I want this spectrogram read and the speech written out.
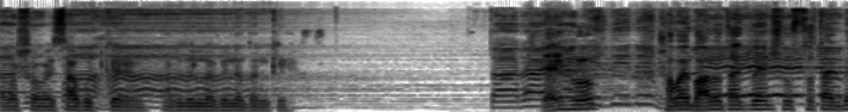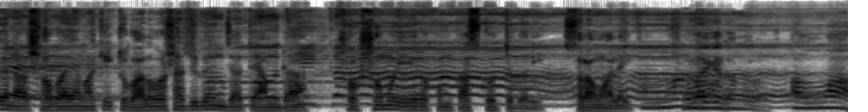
আবার সবাই সাপোর্ট করেন। আবিদুল্লাহ বিনোদনকে। যাই হোক সবাই ভালো থাকবেন সুস্থ থাকবেন আর সবাই আমাকে একটু ভালোবাসা দিবেন যাতে আমরা সবসময় এরকম কাজ করতে পারি। সালাম আলাইকুম। সবাইকে ধন্যবাদ। আল্লাহ।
